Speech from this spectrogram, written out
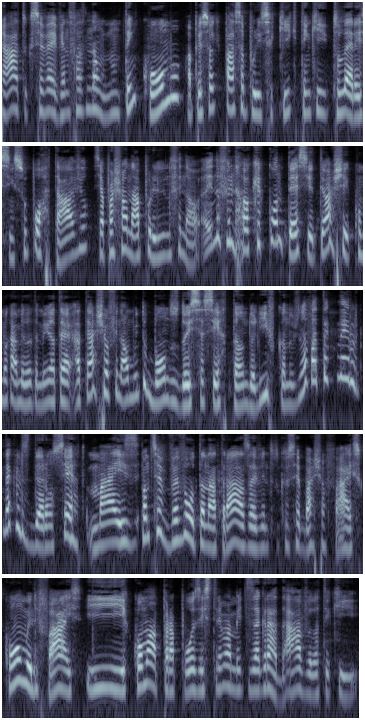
chato que você vai vendo e fala, não, não tem como a pessoa que passa por isso aqui, que tem que tolerar esse insuportável, se apaixonar por ele no final. Aí no final o que acontece? Eu até achei, como a Camila também, eu até, até achei o final muito bom dos dois se acertando ali, ficando de novo, até que não é que eles deram certo. Mas quando você vai voltando atrás, vai vendo tudo que o Sebastian faz, como ele faz, e como a pose é extremamente desagradável, ela ter que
